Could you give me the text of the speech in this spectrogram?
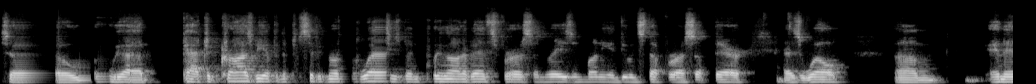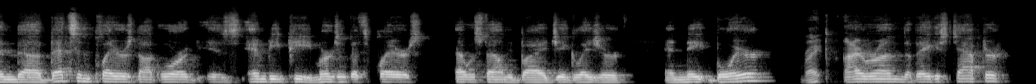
so we got Patrick Crosby up in the Pacific Northwest. He's been putting on events for us and raising money and doing stuff for us up there as well. Um, and then uh, vetsandplayers.org is MVP, Emerging Vets Players. That was founded by Jay Glazer and Nate Boyer. Right. I run the Vegas chapter.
